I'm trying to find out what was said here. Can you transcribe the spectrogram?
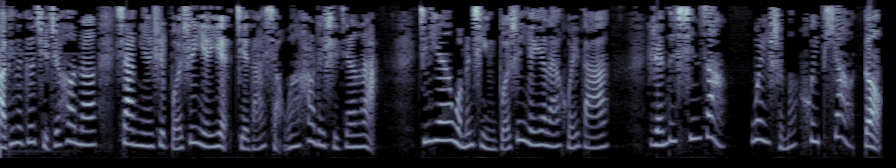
好听的歌曲之后呢，下面是博士爷爷解答小问号的时间啦。今天我们请博士爷爷来回答：人的心脏为什么会跳动？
